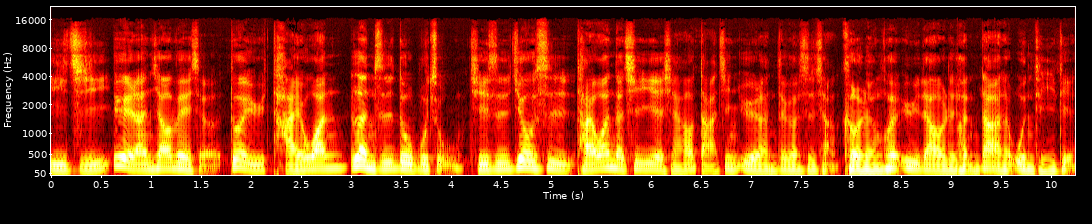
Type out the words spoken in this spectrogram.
以及越南消费者对于台湾认知度不足，其实就是台湾的企业想要打进越南这个市场，可能会遇到的很大的问题点。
